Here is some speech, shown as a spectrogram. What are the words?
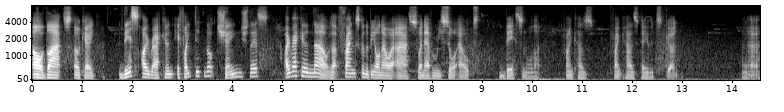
Oh, that's, okay. This, I reckon, if I did not change this, I reckon now that Frank's going to be on our ass whenever we sort out this and all that. Frank has, Frank has David's gun. Uh,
